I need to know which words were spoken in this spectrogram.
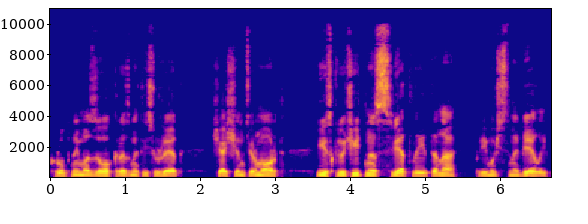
Крупный мазок, размытый сюжет, чаще натюрморт исключительно светлые тона, преимущественно белый.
